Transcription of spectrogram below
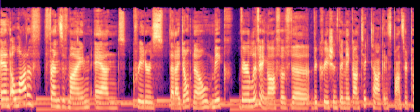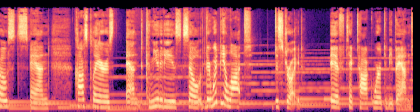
and a lot of friends of mine and creators that I don't know make their living off of the the creations they make on TikTok and sponsored posts and cosplayers and communities. So there would be a lot destroyed if TikTok were to be banned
